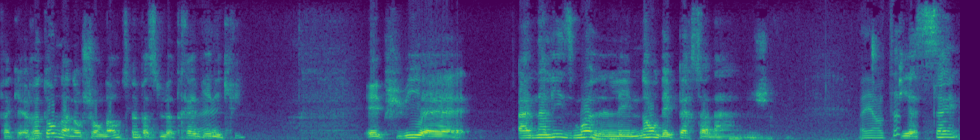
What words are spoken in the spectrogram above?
Fait que retourne dans nos show notes, là, parce que tu l'as très bien écrit. Et puis, euh, analyse-moi les noms des personnages. Ah, Ils ont Puis essaie.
